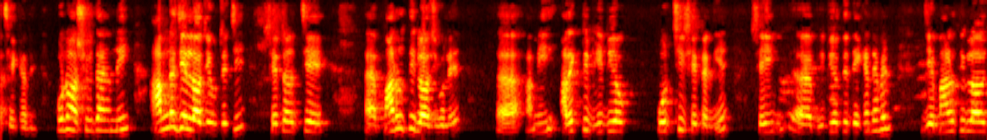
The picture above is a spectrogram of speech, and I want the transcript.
আছে এখানে, কোনো অসুবিধা নেই। আমরা যে লজে উঠেছি, সেটা হচ্ছে মারুতি লজ বলে আমি আরেকটি ভিডিও করছি সেটা নিয়ে, সেই ভিডিওতে দেখে নেবেন যে মারুতি লজ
